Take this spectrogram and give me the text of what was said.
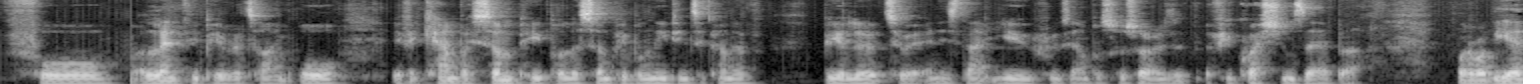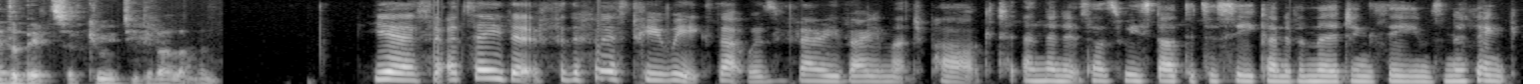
for a lengthy period of time or if it can by some people there's some people needing to kind of be alert to it and is that you for example so sorry there's a few questions there but what about the other bits of community development? Yeah, so I'd say that for the first few weeks, that was very, very much parked. And then it's as we started to see kind of emerging themes. And I think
